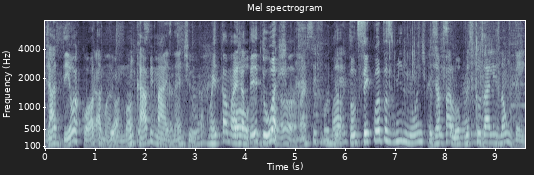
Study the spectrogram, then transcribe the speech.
Já deu a cota, Já mano. a não cota cabe dessa mais, né, tio? Não aguenta mais, já tem duas. Ô, vai se fuder. Matou não sei quantas milhões de Ele pessoas. já falou, por isso que os aliens não vêm.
